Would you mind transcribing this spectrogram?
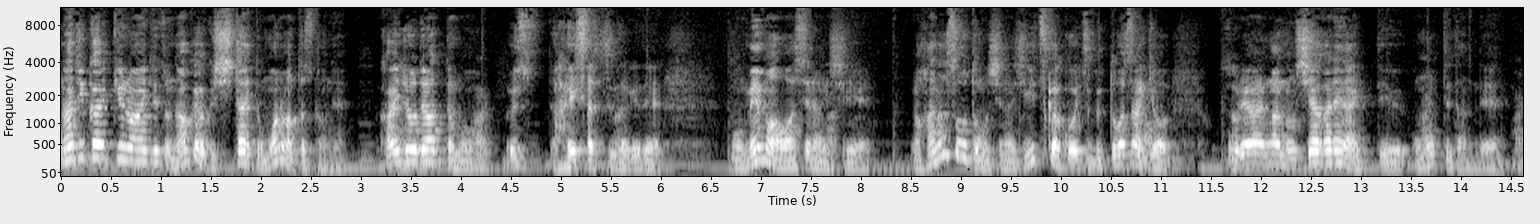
同じ階級の相手と仲良くしたいと思わなかったですからね。会場であっても、はうっす挨拶するだけで、もう目も合わせないし、話そうともしないしいつかこいつぶっ飛ばさなきゃはい。俺がのし上がれないっていう思ってたんで、はい。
